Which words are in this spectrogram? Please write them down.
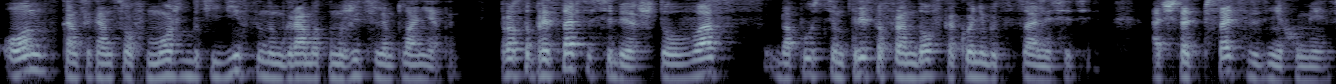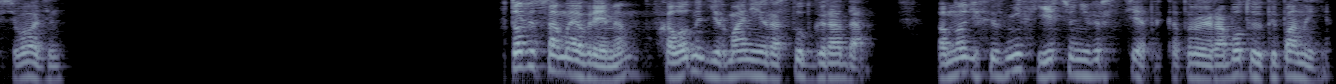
Он, в конце концов, может быть единственным грамотным жителем планеты. Просто представьте себе, что у вас, допустим, 300 френдов в какой-нибудь социальной сети, а читать-писать среди них умеет всего один. В то же самое время в холодной Германии растут города. Во многих из них есть университеты, которые работают и поныне.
